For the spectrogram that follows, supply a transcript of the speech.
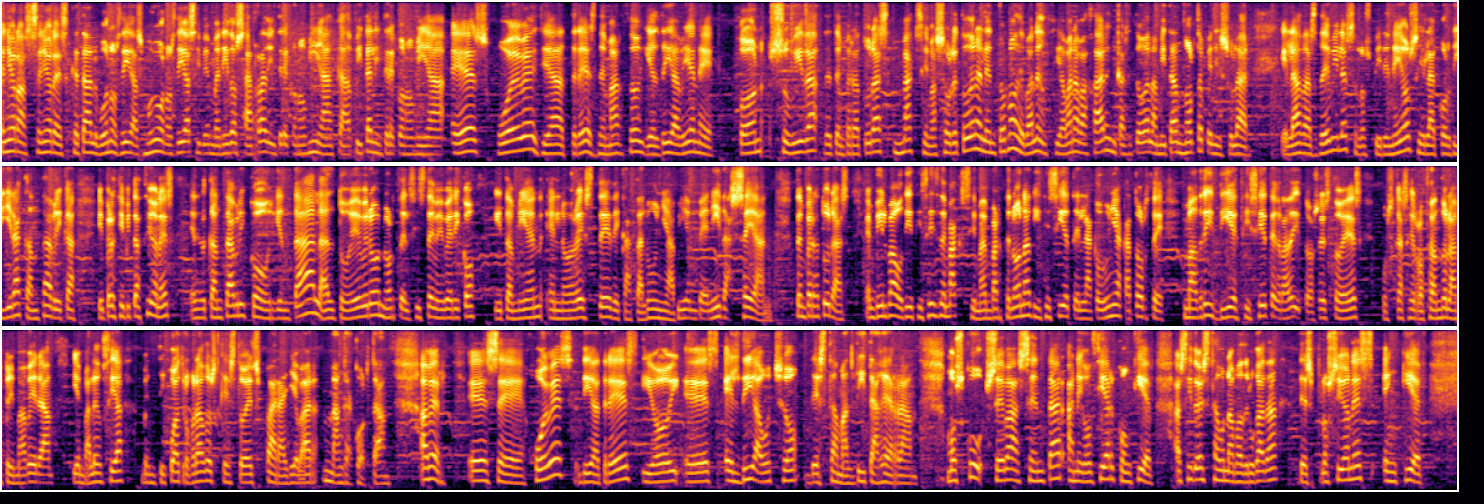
Señoras, señores, ¿qué tal? Buenos días, muy buenos días y bienvenidos a Radio Intereconomía, Capital Intereconomía. Es jueves ya 3 de marzo y el día viene con subida de temperaturas máximas, sobre todo en el entorno de Valencia. Van a bajar en casi toda la mitad norte peninsular. Heladas débiles en los Pirineos y en la cordillera cantábrica y precipitaciones en el Cantábrico Oriental, Alto Ebro, norte del sistema ibérico y también el noreste de Cataluña. Bienvenidas sean. Temperaturas en Bilbao 16 de máxima, en Barcelona 17, en La Coruña 14, Madrid 17 graditos. Esto es pues casi rozando la primavera y en Valencia 24 grados, que esto es para llevar manga corta. A ver, es eh, jueves, día 3, y hoy es el día 8 de esta maldita guerra. Moscú se va a sentar a negociar con Kiev. Ha sido esta una madrugada de explosiones en Kiev.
